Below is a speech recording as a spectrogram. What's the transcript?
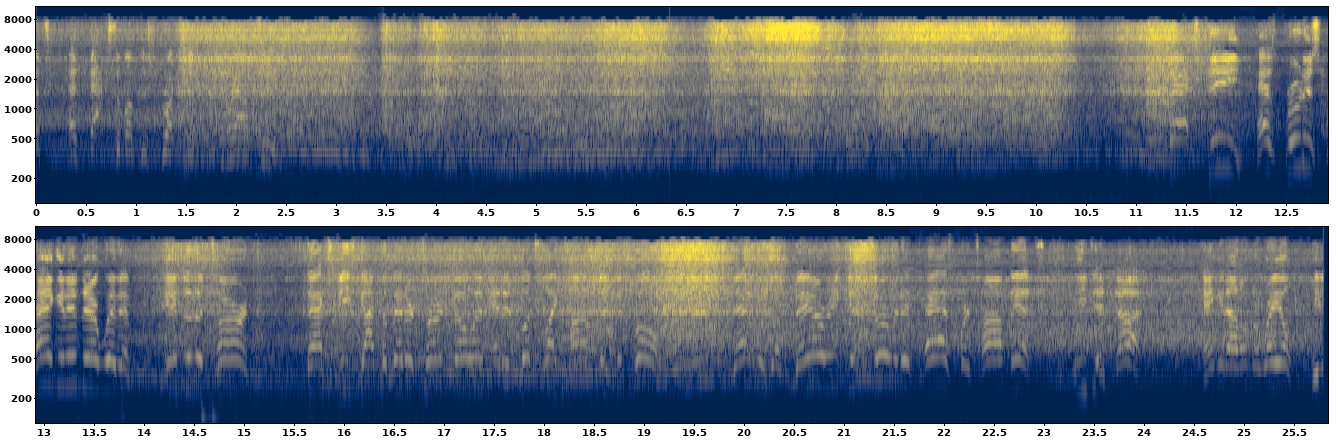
offense at maximum destruction in round two. Max D has Brutus hanging in there with him into the turn. Max D's got the better turn going, and it looks like Tom's in control. That was a very conservative pass for Tom Meents. He did not hang it out on the rail. He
